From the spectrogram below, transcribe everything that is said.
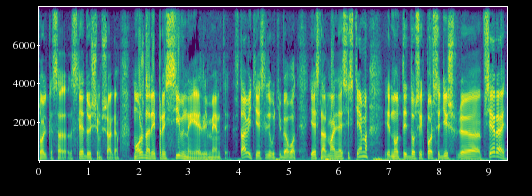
только со следующим шагом. Можно репрессивные элементы ставить, если у тебя вот есть нормальная система, но ты до сих пор сидишь э, в серой,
